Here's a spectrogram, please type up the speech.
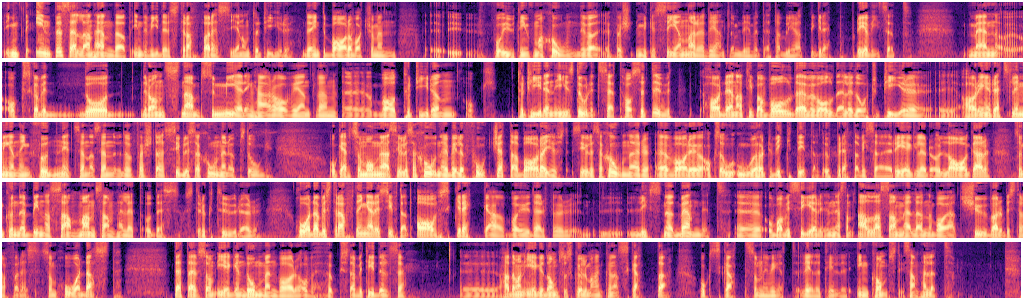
inte, inte sällan hände att individer straffades genom tortyr. Det har inte bara varit som en eh, få ut information. Det var först mycket senare det egentligen blev ett etablerat begrepp på det viset. Men, eh, och ska vi då dra en snabb summering här av egentligen eh, vad tortyren och tortyren i historiskt sett har sett ut har denna typ av våld, övervåld eller då tortyr eh, har i en rättslig mening funnits ända sedan de första civilisationerna uppstod. Och eftersom många civilisationer ville fortsätta vara just civilisationer eh, var det också oerhört viktigt att upprätta vissa regler och lagar som kunde binda samman samhället och dess strukturer. Hårda bestraffningar i syfte att avskräcka var ju därför livsnödvändigt. Eh, och vad vi ser i nästan alla samhällen var att tjuvar bestraffades som hårdast. Detta eftersom egendomen var av högsta betydelse. Eh, hade man egendom så skulle man kunna skatta och skatt som ni vet leder till inkomst i samhället.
